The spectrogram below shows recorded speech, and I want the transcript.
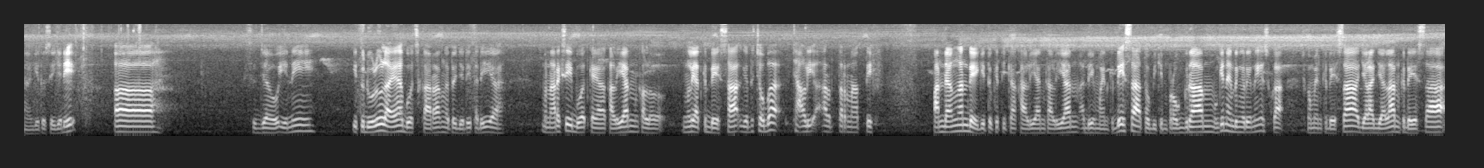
Nah gitu sih. Jadi eh sejauh ini itu dulu lah ya buat sekarang gitu. Jadi tadi ya menarik sih buat kayak kalian kalau ngelihat ke desa gitu coba cari alternatif pandangan deh gitu ketika kalian-kalian ada yang main ke desa atau bikin program. Mungkin yang denger ini suka suka main ke desa jalan-jalan ke desa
